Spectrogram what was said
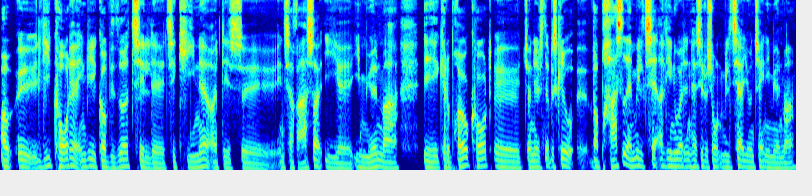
Og øh, lige kort her, inden vi går videre til, øh, til Kina og dets øh, interesser i, øh, i Myanmar, øh, kan du prøve kort, øh, John Nielsen, at beskrive, øh, hvor presset er militæret lige nu af den her situation, militærjuntagen i Myanmar?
